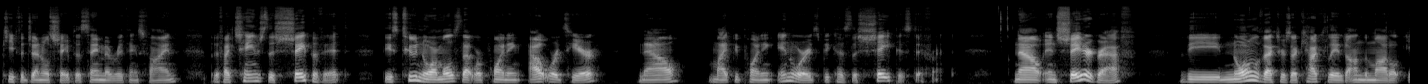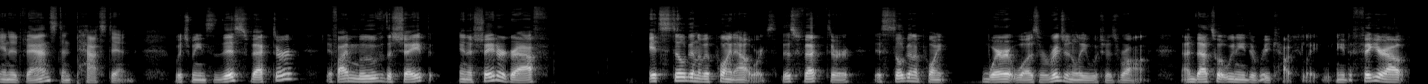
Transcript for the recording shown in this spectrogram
Keep the general shape the same, everything's fine. But if I change the shape of it, these two normals that were pointing outwards here now might be pointing inwards because the shape is different. Now in shader graph, the normal vectors are calculated on the model in advance and passed in, which means this vector if I move the shape in a shader graph, it's still going to point outwards. This vector is still going to point where it was originally, which is wrong. And that's what we need to recalculate. We need to figure out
